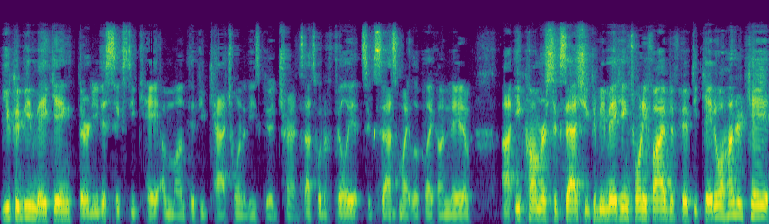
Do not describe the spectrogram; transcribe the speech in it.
You could be making 30 to 60K a month if you catch one of these good trends. That's what affiliate success might look like on native. Uh, e-commerce success, you could be making 25 to 50K to 100K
